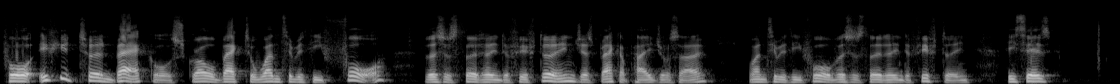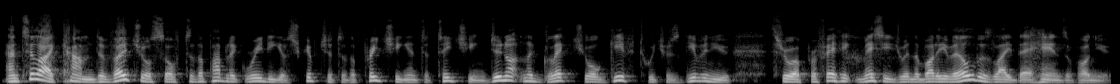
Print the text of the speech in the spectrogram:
For if you turn back or scroll back to 1 Timothy 4, verses 13 to 15, just back a page or so, 1 Timothy 4, verses 13 to 15, he says, Until I come, devote yourself to the public reading of Scripture, to the preaching and to teaching. Do not neglect your gift, which was given you through a prophetic message when the body of elders laid their hands upon you.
